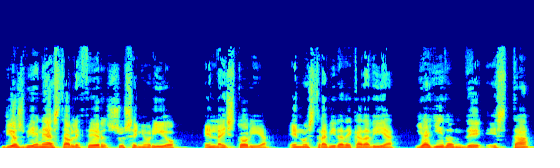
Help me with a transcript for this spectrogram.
Dios viene a establecer su señorío en la historia, en nuestra vida de cada día, y allí donde está,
